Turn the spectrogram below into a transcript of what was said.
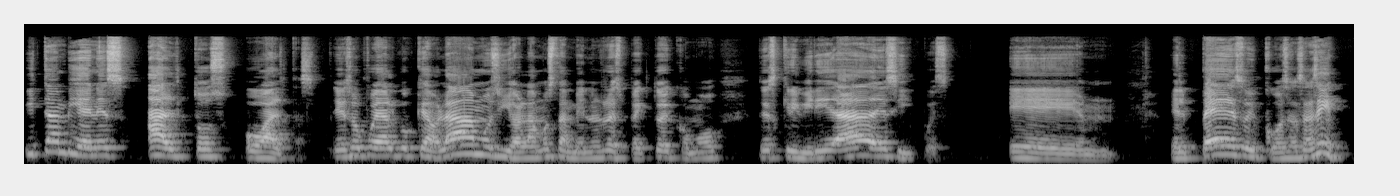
y también es altos o altas. Eso fue algo que hablábamos y hablamos también al respecto de cómo describir edades y pues eh, el peso y cosas así.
